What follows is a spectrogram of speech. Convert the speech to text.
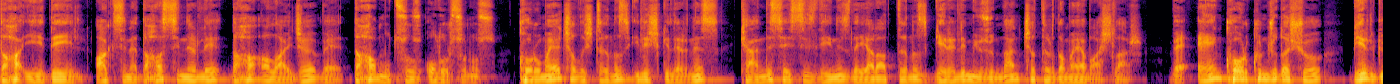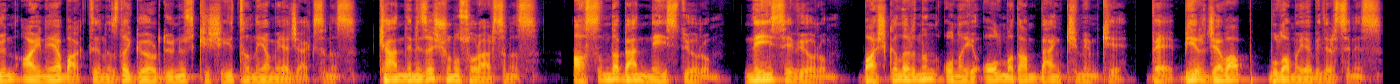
daha iyi değil. Aksine daha sinirli, daha alaycı ve daha mutsuz olursunuz. Korumaya çalıştığınız ilişkileriniz kendi sessizliğinizle yarattığınız gerilim yüzünden çatırdamaya başlar. Ve en korkuncu da şu, bir gün aynaya baktığınızda gördüğünüz kişiyi tanıyamayacaksınız. Kendinize şunu sorarsınız. Aslında ben ne istiyorum? Neyi seviyorum? Başkalarının onayı olmadan ben kimim ki? Ve bir cevap bulamayabilirsiniz.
